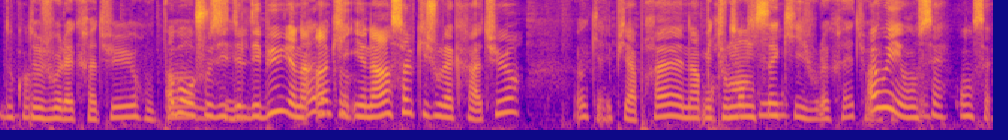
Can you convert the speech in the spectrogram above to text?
De quoi de jouer la créature ou pas Ah bon, on choisit dès le début. Il y en a Ah, un qui, d'accord. il y en a un seul qui joue la créature, et puis après n'importe Mais tout le monde qui- sait qui joue la créature. Ah oui, on sait, on sait.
